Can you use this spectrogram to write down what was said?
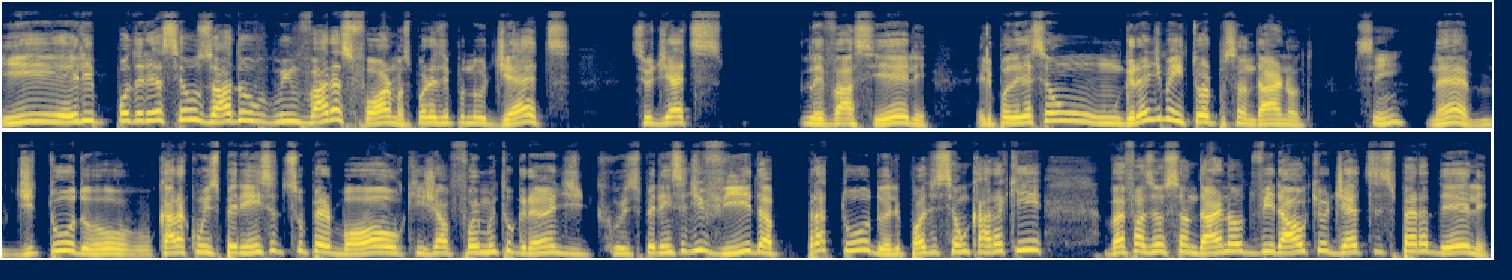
E ele poderia ser usado em várias formas. Por exemplo, no Jets, se o Jets levasse ele, ele poderia ser um, um grande mentor pro Sandarnold sim. né? De tudo. O, o cara com experiência de Super Bowl, que já foi muito grande, com experiência de vida, pra tudo. Ele pode ser um cara que vai fazer o Sam Darnold virar o que o Jets espera dele.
